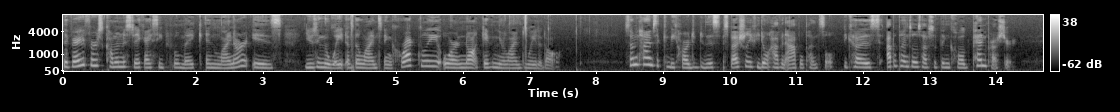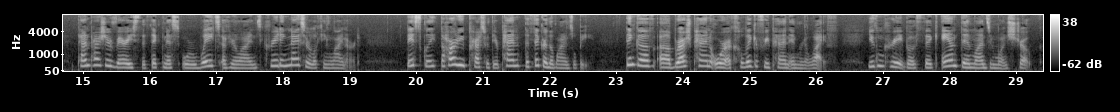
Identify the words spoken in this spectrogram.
The very first common mistake I see people make in line art is using the weight of the lines incorrectly or not giving your lines weight at all. Sometimes it can be hard to do this, especially if you don't have an Apple Pencil, because Apple Pencils have something called pen pressure. Pen pressure varies the thickness or weight of your lines, creating nicer looking line art. Basically, the harder you press with your pen, the thicker the lines will be. Think of a brush pen or a calligraphy pen in real life. You can create both thick and thin lines in one stroke.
